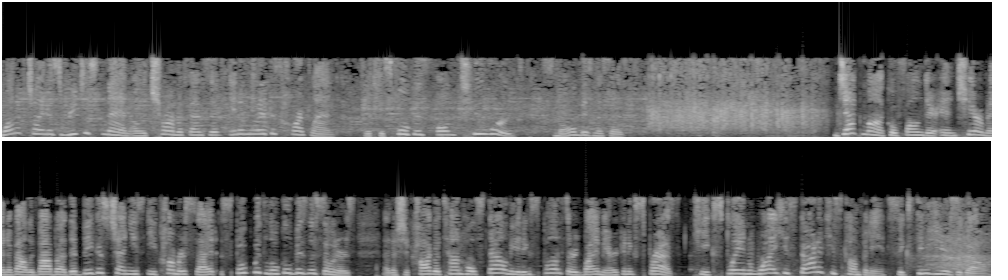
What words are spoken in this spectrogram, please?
One of China's richest men on a charm offensive in America's heartland, with his focus on two words, small businesses. Jack Ma, co-founder and chairman of Alibaba, the biggest Chinese e-commerce site, spoke with local business owners at a Chicago town hall style meeting sponsored by American Express. He explained why he started his company 16 years ago.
